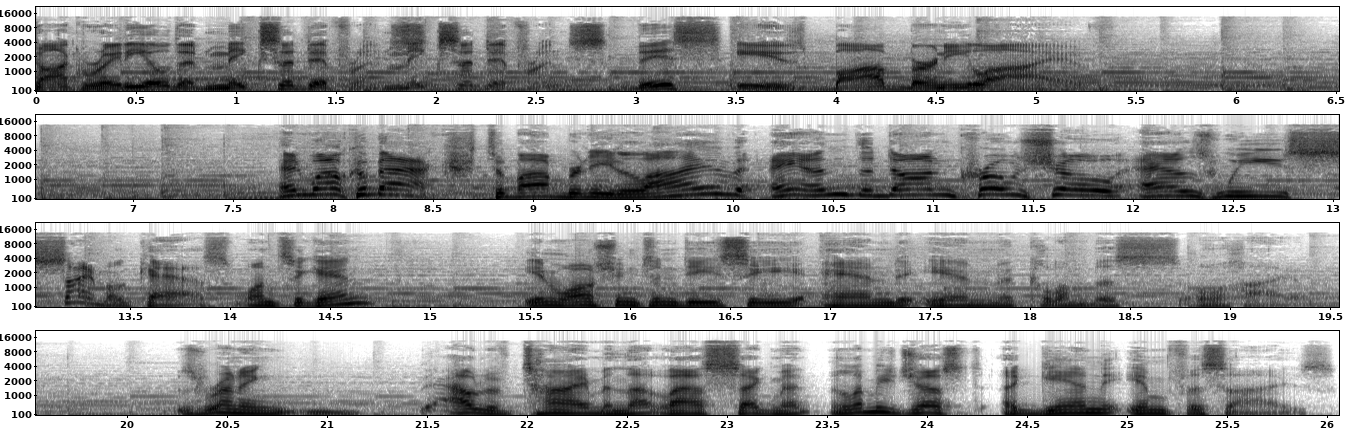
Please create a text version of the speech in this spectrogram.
Talk radio that makes a difference. Makes a difference. This is Bob Burney Live. And welcome back to Bob Burney Live and the Don Crow Show as we simulcast once again in Washington, D.C. and in Columbus, Ohio. I was running out of time in that last segment. Let me just again emphasize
